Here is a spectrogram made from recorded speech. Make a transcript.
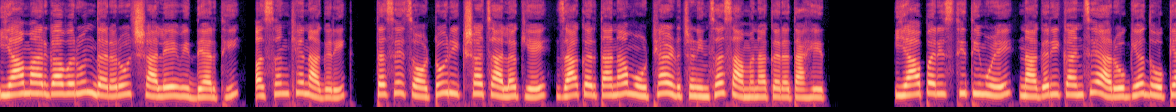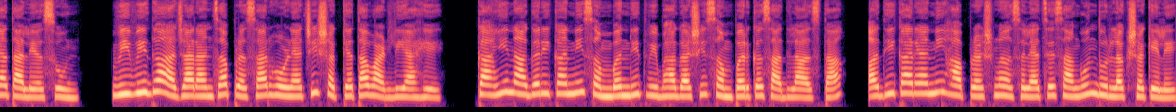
या मार्गावरून दररोज शालेय विद्यार्थी असंख्य नागरिक तसेच ऑटो रिक्षा चालक ये जा करताना मोठ्या अडचणींचा सामना करत आहेत. या परिस्थितीमुळे नागरिकांचे आरोग्य धोक्यात आले असून विविध आजारांचा प्रसार होण्याची शक्यता वाढली आहे. काही नागरिकांनी संबंधित विभागाशी संपर्क साधला असता अधिकाऱ्यांनी हा प्रश्न असल्याचे सांगून दुर्लक्ष केले.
